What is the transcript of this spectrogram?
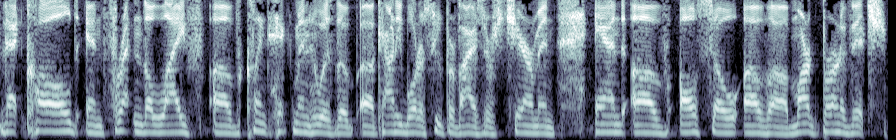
that called and threatened the life of Clint Hickman, who was the uh, County Board of Supervisors chairman and of also of uh, Mark Brnovich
